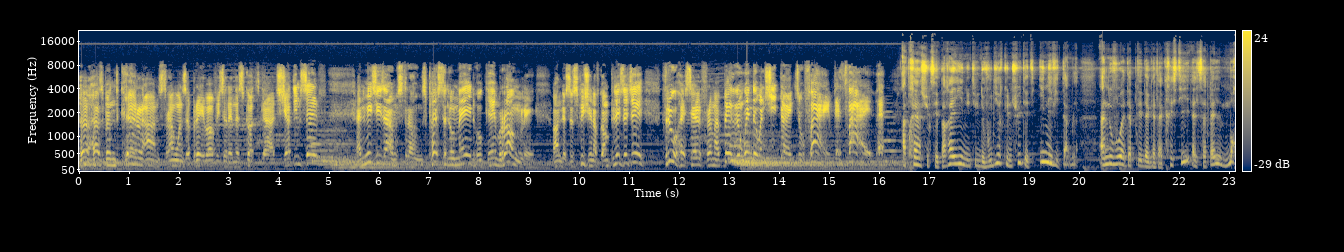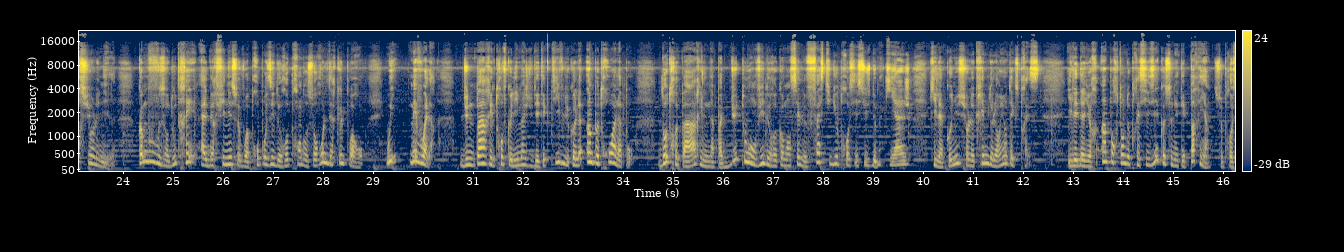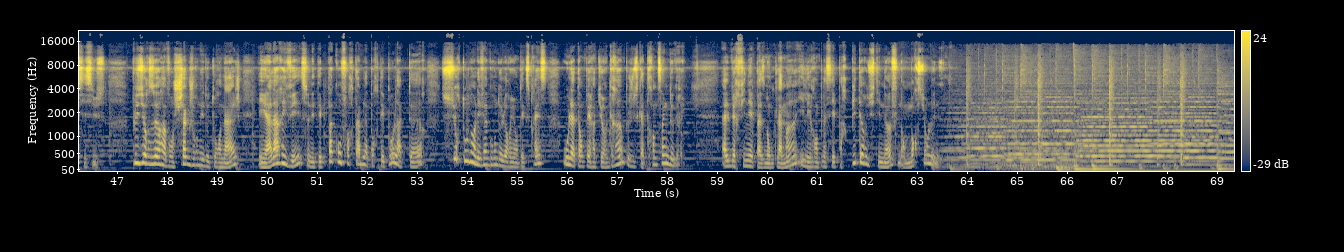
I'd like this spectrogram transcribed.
Her husband, Colonel Armstrong, once a brave officer in the Scots Guards, shot himself. And Mrs. Armstrong's personal maid, who came wrongly under suspicion of complicity, threw herself from a bedroom window and she died. So five, that's five. Après un succès pareil, inutile de vous dire qu'une suite est inévitable. À nouveau adaptée d'Agatha Christie, elle s'appelle Mort sur le Nil. Comme vous vous en douterez, Albert Finney se voit proposer de reprendre son rôle d'Hercule Poirot. Oui, mais voilà. D'une part, il trouve que l'image du détective lui colle un peu trop à la peau. D'autre part, il n'a pas du tout envie de recommencer le fastidieux processus de maquillage qu'il a connu sur le crime de l'Orient Express. Il est d'ailleurs important de préciser que ce n'était pas rien, ce processus. Plusieurs heures avant chaque journée de tournage, et à l'arrivée, ce n'était pas confortable à porter pour l'acteur, surtout dans les wagons de l'Orient Express où la température grimpe jusqu'à 35 degrés. Albert Finet passe donc la main, il est remplacé par Peter Ustinov dans Mort sur le Nil.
